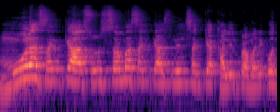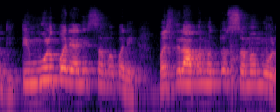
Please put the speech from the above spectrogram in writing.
मूळ संख्या असून समसंख्या असलेली संख्या खालील प्रमाणे कोणती? ती मूळपणे आणि समपणे म्हणजे तिला आपण म्हणतो सममूळ.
